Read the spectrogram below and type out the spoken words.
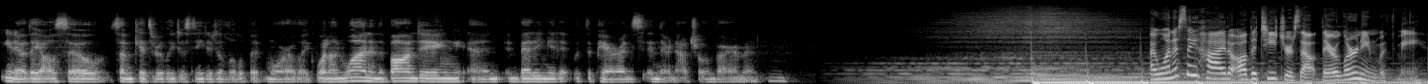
you know they also some kids really just needed a little bit more like one-on-one and the bonding and embedding it with the parents in their natural environment. Mm-hmm. i want to say hi to all the teachers out there learning with me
